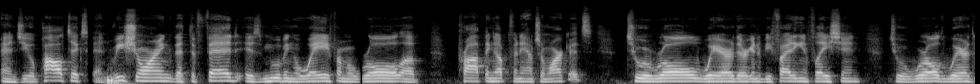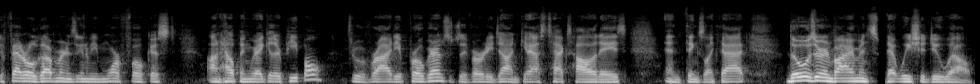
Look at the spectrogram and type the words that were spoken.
and geopolitics and reshoring, that the Fed is moving away from a role of propping up financial markets to a role where they're going to be fighting inflation, to a world where the federal government is going to be more focused on helping regular people through a variety of programs, which they've already done, gas tax holidays and things like that. Those are environments that we should do well.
